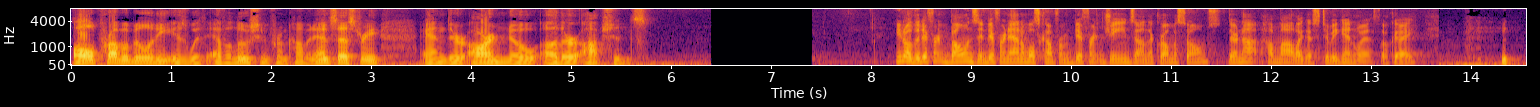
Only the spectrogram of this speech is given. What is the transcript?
All probability is with evolution from common ancestry, and there are no other options. You know, the different bones in different animals come from different genes on the chromosomes. They're not homologous to begin with, okay?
